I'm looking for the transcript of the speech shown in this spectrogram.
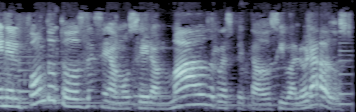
En el fondo todos deseamos ser amados, respetados y valorados.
